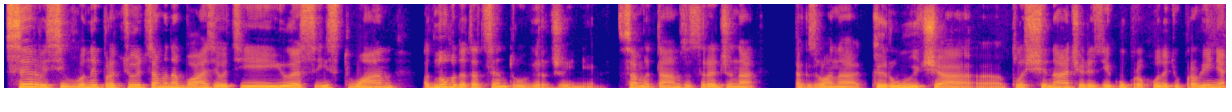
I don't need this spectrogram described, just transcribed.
сервісів вони працюють саме на базі оцієї US East One, одного дата-центру у Вірджинії. Саме там зосереджена так звана керуюча е, площина, через яку проходить управління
